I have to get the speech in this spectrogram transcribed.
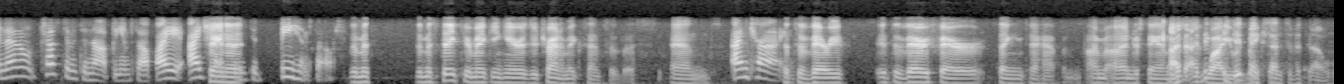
and I don't trust him to not be himself. I I trust him to be himself. the mis- the mistake you're making here is you're trying to make sense of this, and I'm trying. it's a very it's a very fair thing to happen. I'm, I understand I, I think why we you did would make sense of it, though.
